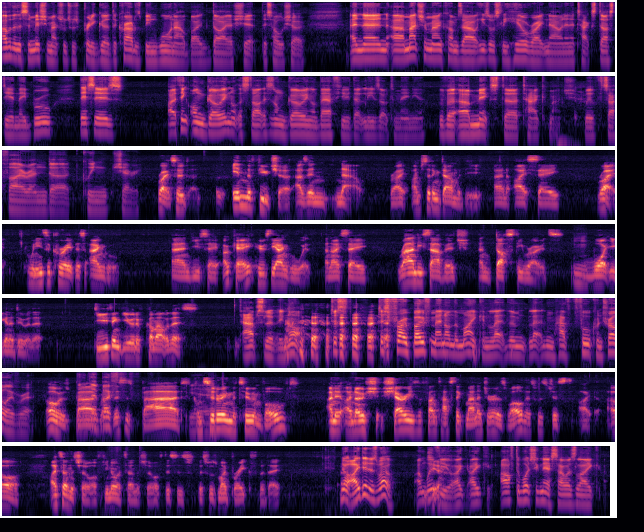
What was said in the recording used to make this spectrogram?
other than the submission match which was pretty good, the crowd has been worn out by dire shit this whole show. And then uh, Macho Man comes out. He's obviously heel right now, and then attacks Dusty, and they brawl. This is, I think, ongoing, not the start. This is ongoing on their feud that leads up to Mania with a, a mixed uh, tag match with Sapphire and uh, Queen Sherri. Right, so in the future, as in now, right, I'm sitting down with you and I say, right, we need to create this angle. And you say, okay, who's the angle with? And I say, Randy Savage and Dusty Rhodes. What are you going to do with it? Do you think you would have come out with this? Absolutely not. just just throw both men on the mic and let them let them have full control over it. Oh, it was bad. both- This is bad. Yeah. Considering the two involved, and it, I know Sh- Sherri's a fantastic manager as well. This was just, I oh, I turned the show off. You know, I turned the show off. This is this was my break for the day. No, I did as well. I'm with Yeah. you. I, I after watching this, I was like,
